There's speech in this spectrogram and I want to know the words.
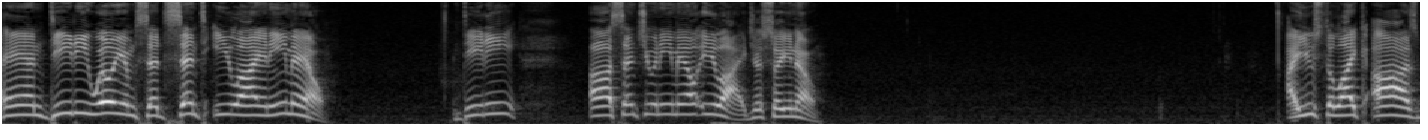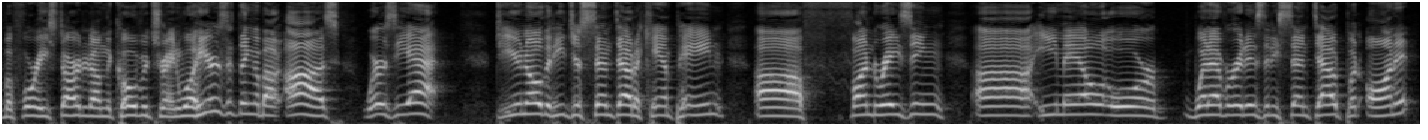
And Dee Dee Williams said, sent Eli an email. Dee Dee uh, sent you an email, Eli, just so you know. I used to like Oz before he started on the COVID train. Well, here's the thing about Oz. Where's he at? Do you know that he just sent out a campaign, uh, fundraising uh, email or whatever it is that he sent out? But on it,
